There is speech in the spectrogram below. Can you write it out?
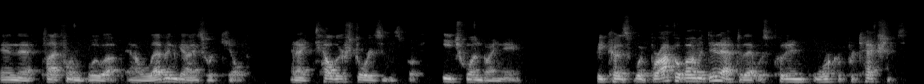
and that platform blew up, and 11 guys were killed. And I tell their stories in this book, each one by name because what Barack Obama did after that was put in worker protections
